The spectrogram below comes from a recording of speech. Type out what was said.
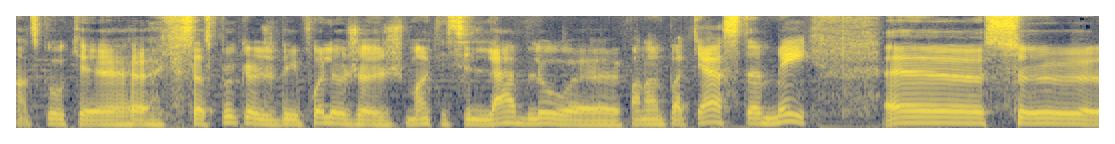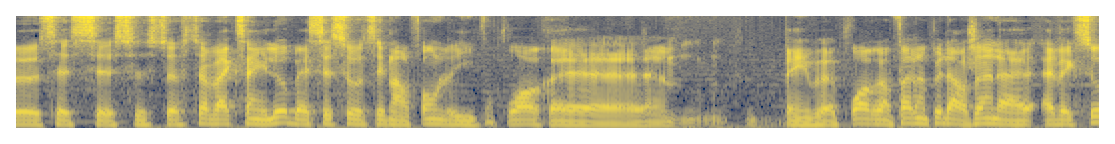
En tout cas, que, ça se peut que des fois là, je, manque les syllabes là, euh, pendant le podcast, mais ce, ce, ce, vaccin-là, ben, c'est ça, dans le fond, là, il va pouvoir, ben, faire un peu d'argent avec ça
